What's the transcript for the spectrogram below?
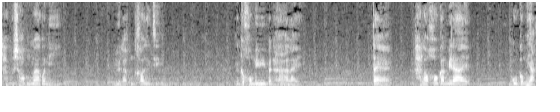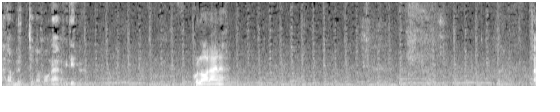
ถ้ากูชอบมึงมากกว่านี้ หรือรักมึงเข้าจริง ๆ มันก็คงไม่มีปัญหาอะไร แต่ถ้าเราเข้ากันไม่ได้ กูก็ไม่อยากถลำลึกจนเรามองหน้ากันไม่ติดนะกูรอได้นะ ไอ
